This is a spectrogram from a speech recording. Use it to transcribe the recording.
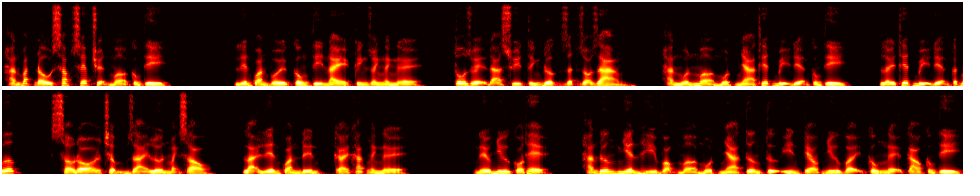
hắn bắt đầu sắp xếp chuyện mở công ty. Liên quan với công ty này kinh doanh ngành nghề, Tô Duệ đã suy tính được rất rõ ràng, hắn muốn mở một nhà thiết bị điện công ty, lấy thiết bị điện cất bước, sau đó chậm rãi lớn mạnh sau, lại liên quan đến cái khác ngành nghề. Nếu như có thể, hắn đương nhiên hy vọng mở một nhà tương tự Intel như vậy công nghệ cao công ty,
